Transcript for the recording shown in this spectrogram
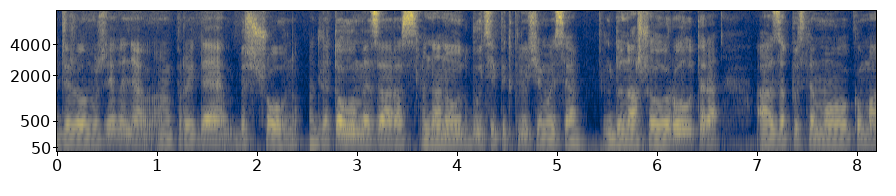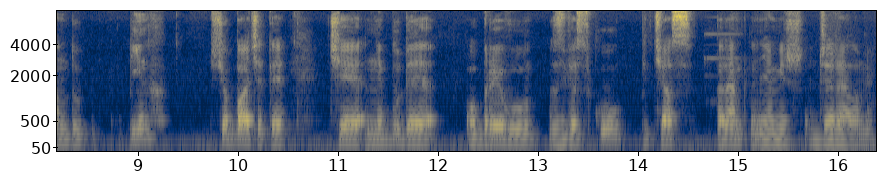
джерелом живлення пройде безшовно. Для того ми зараз на ноутбуці підключимося до нашого роутера, а запустимо команду ping, щоб бачити, чи не буде обриву зв'язку під час перемкнення між джерелами.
